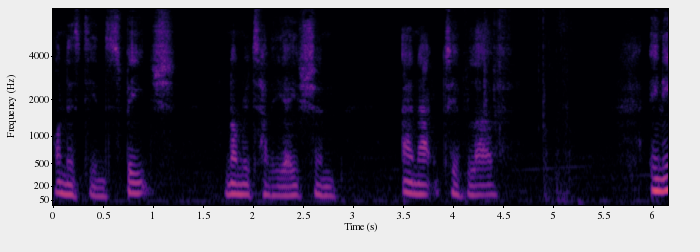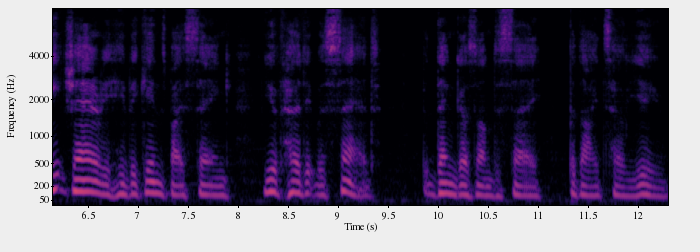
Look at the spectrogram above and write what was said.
honesty in speech, non retaliation, and active love. In each area, he begins by saying, You have heard it was said, but then goes on to say, But I tell you.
